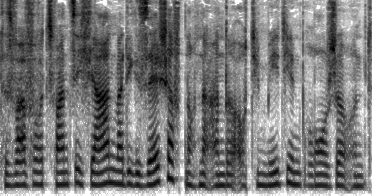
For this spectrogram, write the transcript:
Das war vor 20 Jahren, war die Gesellschaft noch eine andere, auch die Medienbranche. Und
